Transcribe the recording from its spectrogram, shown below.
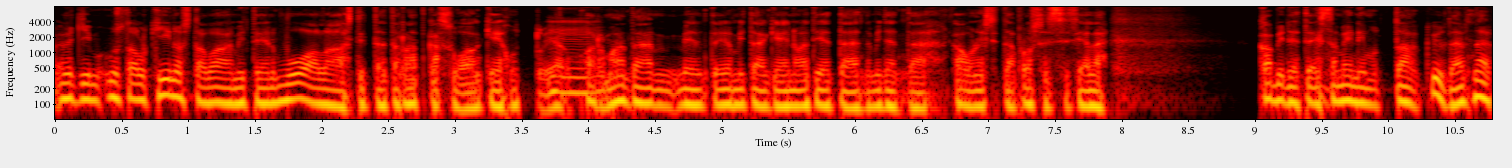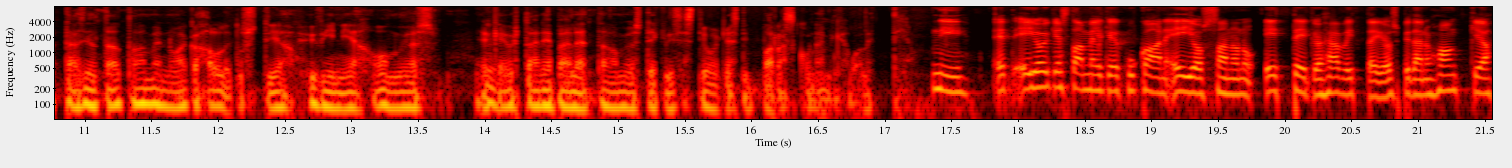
jotenkin musta on ollut kiinnostavaa, miten vuolaasti tätä ratkaisua on kehuttu. Ja mm. varmaan tämä, ei ole mitään keinoa tietää, että miten tämä kauniisti tämä prosessi siellä kabineteissa meni, mutta kyllä tämä nyt näyttää siltä, että tämä on mennyt aika hallitusti ja hyvin ja on myös, eikä mm. yhtään epäile, että tämä on myös teknisesti oikeasti paras kone, mikä valittiin. Niin, että ei oikeastaan melkein kukaan ei ole sanonut, etteikö hävittäjä olisi pitänyt hankkia,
